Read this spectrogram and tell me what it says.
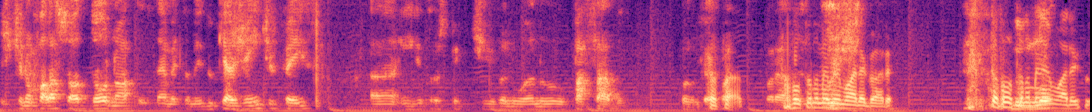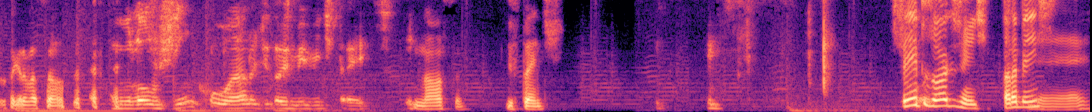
a gente não fala só do Notas, né, mas também do que a gente fez uh, em retrospectiva no ano passado, quando foi tá, a tá, tá voltando na minha memória agora. tá voltando na minha memória essa gravação. no longínquo ano de 2023. Nossa, distante. 100 episódios, gente. Parabéns. É.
